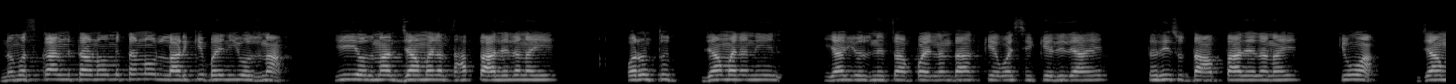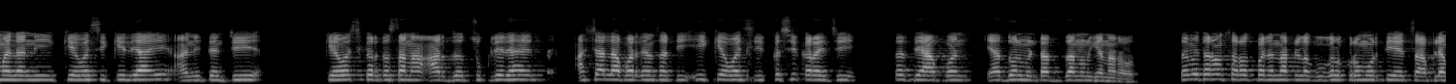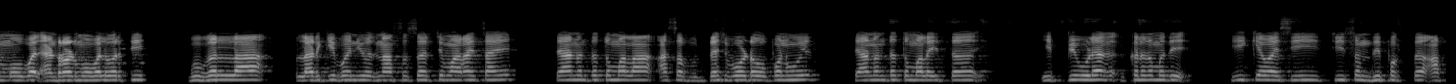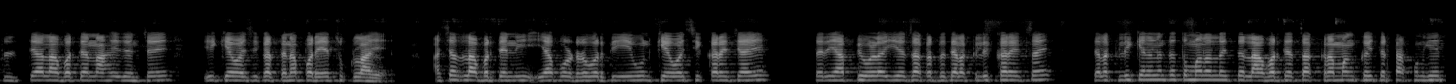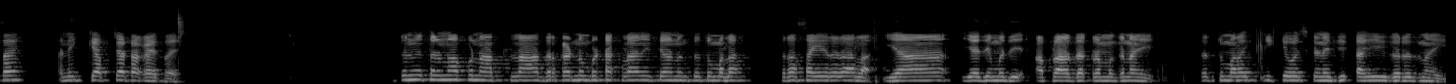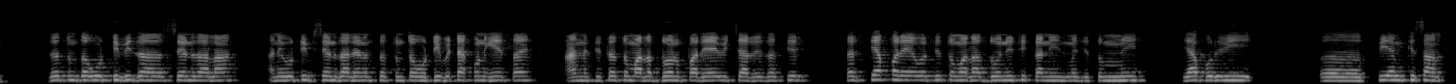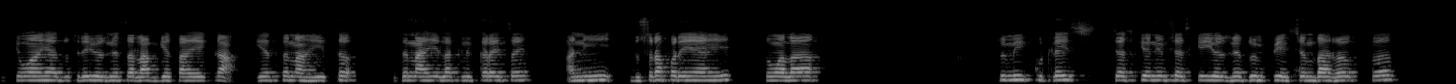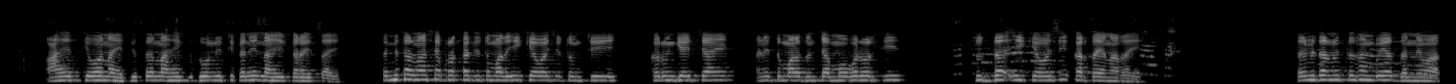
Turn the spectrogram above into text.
नमस्कार मित्रांनो मित्रांनो लाडकी बहीण योजना. ही योजना ज्या महिन्याचा हप्ता आलेला नाही परंतु ज्या महिन्याने या योजनेचा पहिल्यांदा केवायसी केलेली आहे तरी सुद्धा हप्ता आलेला नाही. किंवा ज्या महिलांनी केवायसी केली आहे आणि त्यांची केवायसी करत असताना अर्ज चुकलेले आहेत अशा लाभार्थ्यांसाठी ई केवायसी कशी करायची? तर ते आपण या दोन मिनिटात जाणून घेणार आहोत. तर मित्रांनो सर्वात पहिल्यांदा आपल्याला गुगल क्रोमवरती यायचं आपल्या मोबाईल अँड्रॉइड मोबाईलवरती गुगलला लाडकी बहीण योजना असं सर्च मारायचं आहे. त्यानंतर तुम्हाला असं डॅशबोर्ड ओपन होईल. त्यानंतर तुम्हाला इथं ई पिवळ्या कलरमध्ये ई के वाय सीची संधी फक्त आप त्या लाभार्थ्यांना आहे. ज्यांचे ई के वाय सी करताना पर्याय चुकला आहे. अशाच लाभार्थ्यांनी या पोर्टलवरती येऊन के वाय सी करायची आहे. तर या पिवळं ये जा करतं त्याला क्लिक करायचं आहे. त्याला क्लिक केल्यानंतर तुम्हाला इथं लाभार्थ्याचा क्रमांक इथं टाकून घ्यायचा आहे आणि कॅपचा टाकायचा आहे. तर मित्रांनो आपण आतला आधार कार्ड नंबर टाकला आणि त्यानंतर तुम्हाला जर असा एरर आला. या यादीमध्ये आपला आधार क्रमांक नाही तर तुम्हाला ई केवायसी करण्याची काही गरज नाही. जर तुमचा ओ टी पी सेंड झाला आणि ओ टी पी सेंड झाल्यानंतर तुमचा ओ टी पी टाकून घ्यायचा आहे आणि तिथं तुम्हाला दोन पर्याय विचारले जातील तर त्या पर्यायावरती तुम्हाला दोन्ही ठिकाणी म्हणजे तुम्ही यापूर्वी पीएम किसान किंवा या दुसऱ्या योजनेचा लाभ घेत आहे का? घेत नाही तर तिथं नाहीला क्लिक करायचं आहे आणि दुसरा पर्याय आहे तुम्हाला तुम्ही कुठल्याही शासकीय निमशासकीय योजनेतून पेन्शन धारक आहेत किंवा नाही तिथं नाही दोन्ही ठिकाणी नाही करायचं आहे. तर मित्रांनो अशा प्रकारची तुम्हाला ई केवायसी तुमची करून घ्यायची आहे आणि तुम्हाला तुमच्या मोबाईलवरती सुद्धा ई केवायसी करता येणार आहे. तर मित्रांनो इथं थांबूया धन्यवाद.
